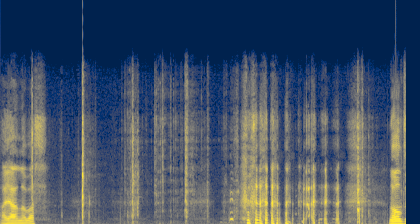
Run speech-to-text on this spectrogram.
Ayağına bas. ne oldu?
